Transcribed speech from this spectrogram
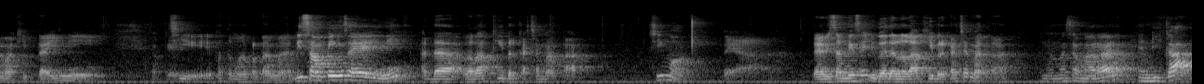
pertama kita ini. Oke. Cie, pertemuan pertama. Di samping saya ini ada lelaki berkacamata. Simon. Ya. Dan di samping saya juga ada lelaki berkacamata. Nama samaran Hendika.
